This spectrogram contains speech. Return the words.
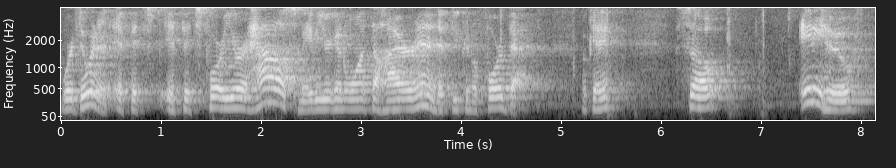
we're doing it. If it's, if it's for your house, maybe you're going to want the higher end if you can afford that. Okay? So, anywho,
